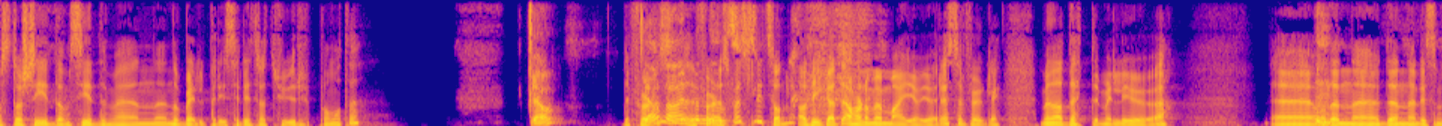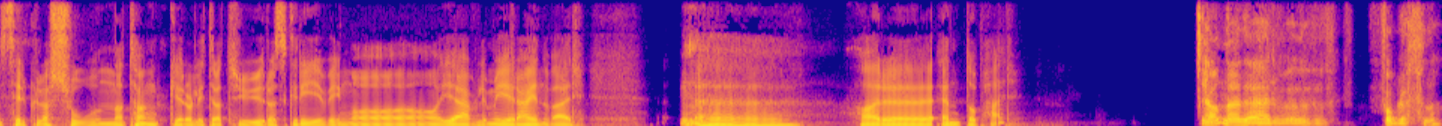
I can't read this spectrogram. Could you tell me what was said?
står side om side med en nobelpris i litteratur, på en måte. Ja. Det føles, ja, nei, det føles faktisk litt sånn. Altså, ikke at det har noe med meg å gjøre, selvfølgelig, men at dette miljøet Uh, og denne, denne liksom sirkulasjonen av tanker og litteratur og skriving og, og jævlig mye regnvær eh, har eh, endt opp her. Ja, nei, det er forbløffende.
